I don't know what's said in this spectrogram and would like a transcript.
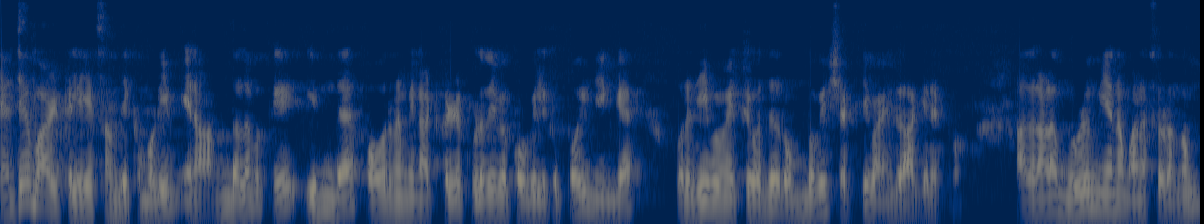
நிஜ வாழ்க்கையிலேயே சந்திக்க முடியும். ஏன்னா அந்த அளவுக்கு இந்த பௌர்ணமி நாட்களில் குலதெய்வ கோவிலுக்கு போய் நீங்க ஒரு தீபம் ஏற்றுவது ரொம்பவே சக்தி வாய்ந்ததாக இருக்கும். அதனால முழுமையான மனசுடனும்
